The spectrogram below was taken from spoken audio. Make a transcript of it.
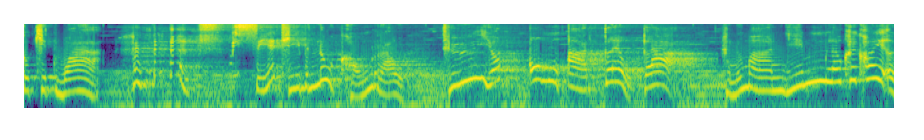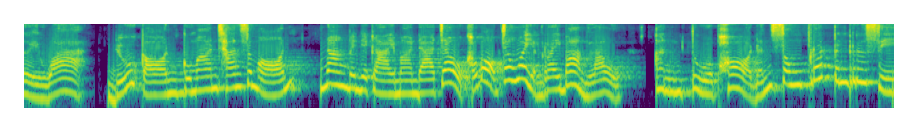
ก็คิดว่า ม่เสียทีเป็นลูกของเรา ถือยศองค์อาจแกล้วกล้าหนุมานยิ้มแล้วค่อย ๆ เอ่ยว่า ดูก่อนกุมารชันสมรนางเบญกายมารดาเจ้าเขาบอกเจ้าว่าอย่างไรบ้างเล่า อันตัวพ่อนั้นทรงพรตเป็นฤาษี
